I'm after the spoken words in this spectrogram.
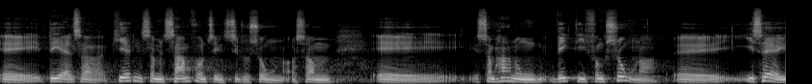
Øh, det er altså kirken som en samfundsinstitution, og som, øh, som har nogle vigtige funktioner, øh, især i,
